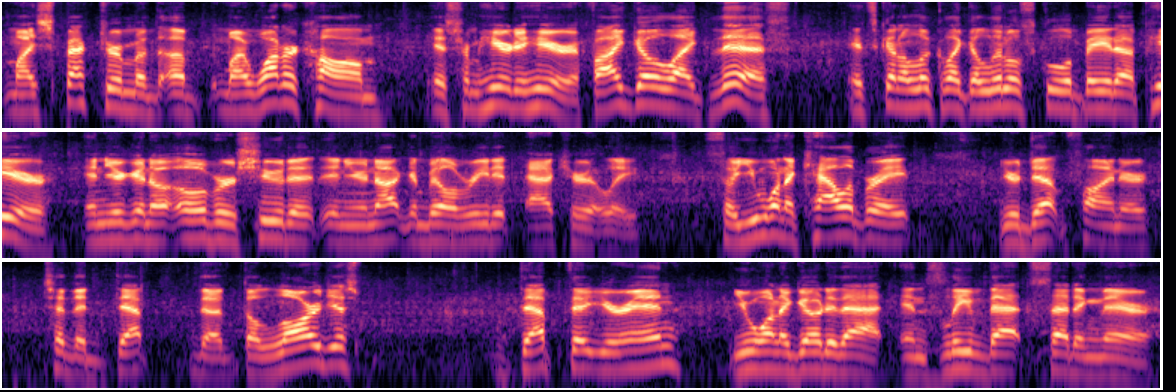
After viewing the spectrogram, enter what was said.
my spectrum of, my water column is from here to here. If I go like this, it's gonna look like a little school of bait up here and you're gonna overshoot it and you're not gonna be able to read it accurately. So you wanna calibrate your depth finder to the depth, the, the largest depth that you're in, you want to go to that and leave that setting there.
